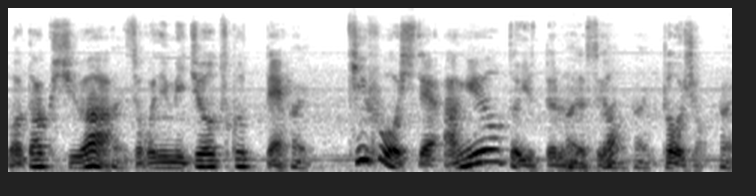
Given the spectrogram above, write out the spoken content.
う私ははいそこに道を作ってはい。寄付をしてあげようと言ってるんですよ、はい。当初はい。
